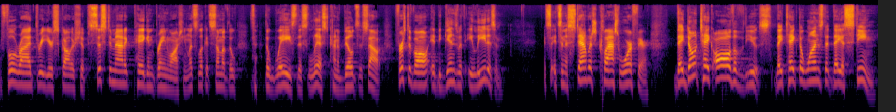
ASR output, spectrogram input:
Full ride, three year scholarship, systematic pagan brainwashing. Let's look at some of the, the ways this list kind of builds this out. First of all, it begins with elitism, it's, it's an established class warfare. They don't take all the youths, they take the ones that they esteem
